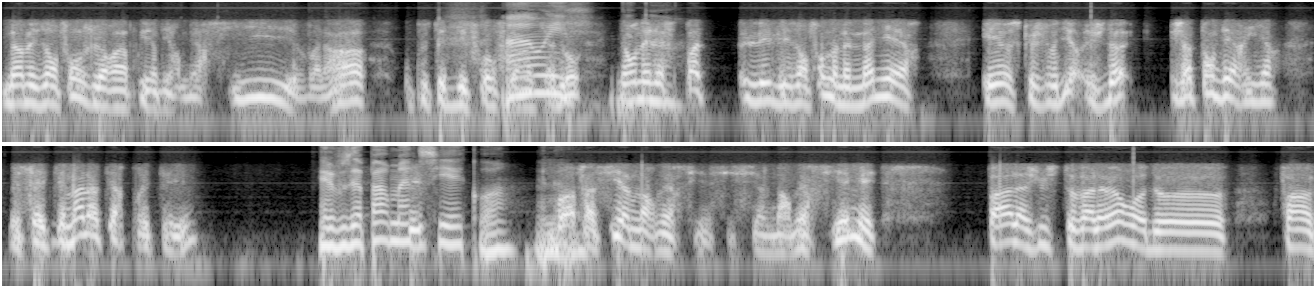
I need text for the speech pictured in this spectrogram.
Mais à mes enfants, je leur ai appris à dire merci, voilà, ou peut-être des fois offrir Ah un oui. cadeau. Mais on n'élève pas les, les enfants de la même manière. Et euh, ce que je veux dire, je j'attendais rien, mais ça a été mal interprété. Elle vous a pas remercié quoi. Elle a- Bon, enfin, si elle m'a remercié, si, si elle m'a remercié, mais pas à la juste valeur de. Enfin,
